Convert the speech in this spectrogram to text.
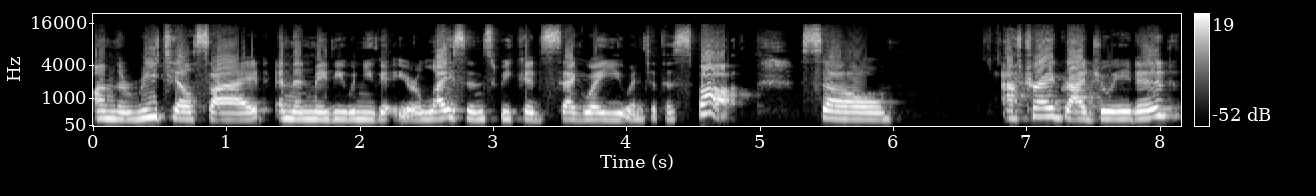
on the retail side and then maybe when you get your license we could segue you into the spa?" So after I graduated,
